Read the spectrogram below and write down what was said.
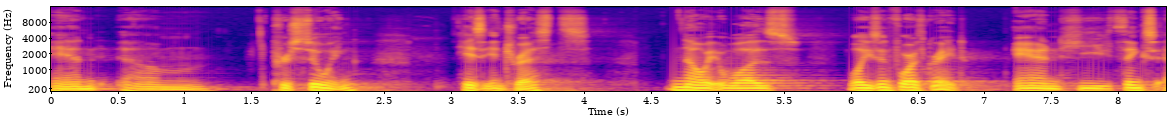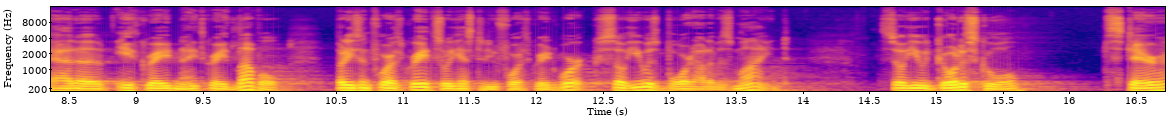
and um, pursuing his interests. No, it was, well, he's in fourth grade and he thinks at a eighth grade, ninth grade level, but he's in fourth grade, so he has to do fourth grade work. So he was bored out of his mind. So he would go to school, stare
